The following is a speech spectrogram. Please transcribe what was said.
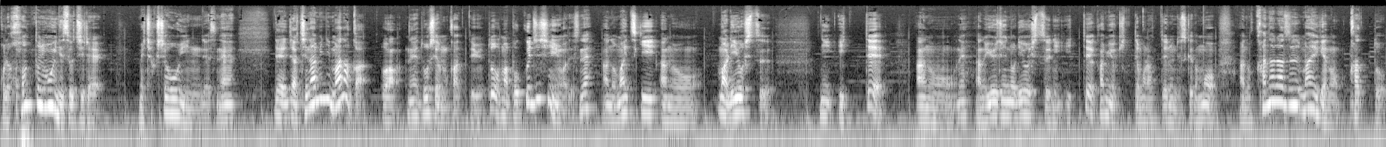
これ本当に多いんですよ、事例。めちゃくちゃ多いんですね。で、じゃあちなみにマナカはね、どうしてるのかっていうと、まあ僕自身はですね、あの、毎月、あの、まあ理容室に行って、あのね、あの友人の理容室に行って髪を切ってもらってるんですけども、あの必ず眉毛のカット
